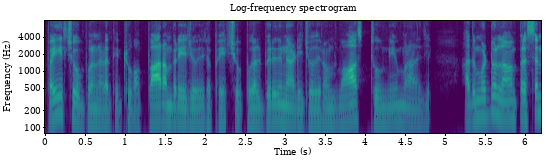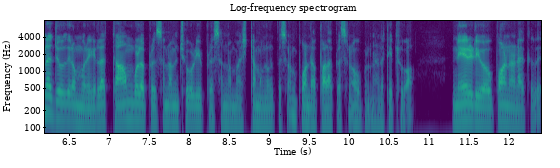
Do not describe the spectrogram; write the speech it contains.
பயிற்சி வகுப்புகள் நடத்திட்டுருக்கோம் பாரம்பரிய ஜோதிட பயிற்சி வகுப்புகள் பிருகுநாடி ஜோதிடம் வாஸ்து நியூமராலஜி. அது மட்டும் இல்லாமல் பிரசன்ன ஜோதிட முறைகளில் தாம்பூல பிரசனம் சோழி பிரசனம் அஷ்டமங்கல பிரசனம் போன்ற பல பிரசன வகுப்பு நடத்திட்டுருக்கோம் நேரடி வகுப்பாக நடக்குது.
